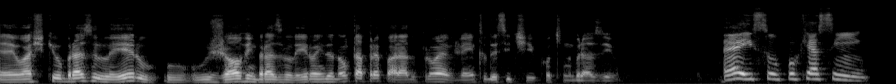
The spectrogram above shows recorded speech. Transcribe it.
É, eu acho que o brasileiro, o, o jovem brasileiro, ainda não está preparado para um evento desse tipo aqui no Brasil. É isso, porque assim,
